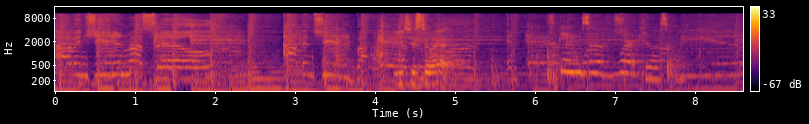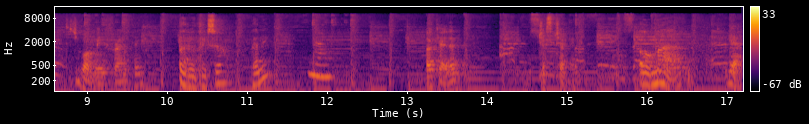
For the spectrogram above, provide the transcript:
I've been cheating myself. I've been cheated by You two still here? Schemes of work, you're asking? Did you want me for anything? I don't think so. Penny? No. Okay then. Just checking. Oh, Matt. Yeah.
